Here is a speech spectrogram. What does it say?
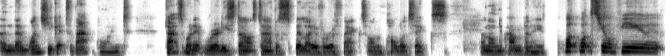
And then once you get to that point that's when it really starts to have a spillover effect on politics and on companies. What, what's your view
